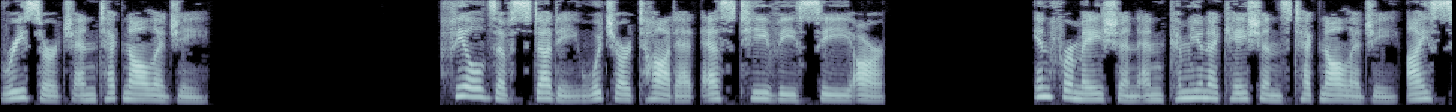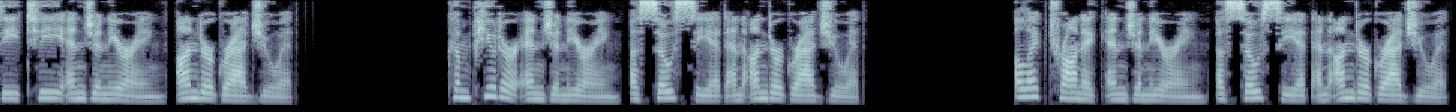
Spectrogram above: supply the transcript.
Research and Technology. Fields of study which are taught at STVC are Information and Communications Technology ICT Engineering undergraduate Computer Engineering associate and undergraduate. Electronic Engineering associate and undergraduate.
